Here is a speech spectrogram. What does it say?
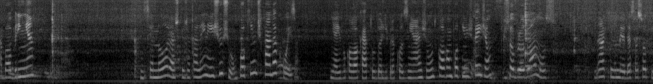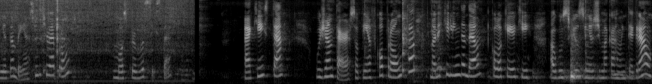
abobrinha e cenoura, acho que eu já falei, né? E chuchu, um pouquinho de cada coisa. E aí vou colocar tudo ali pra cozinhar junto, colocar um pouquinho de feijão que sobrou do almoço. Aqui no meio dessa sopinha também. Assim que estiver pronto, mostro pra vocês, tá? Aqui está o jantar. A sopinha ficou pronta. Olha que linda dela. Coloquei aqui alguns fiozinhos de macarrão integral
